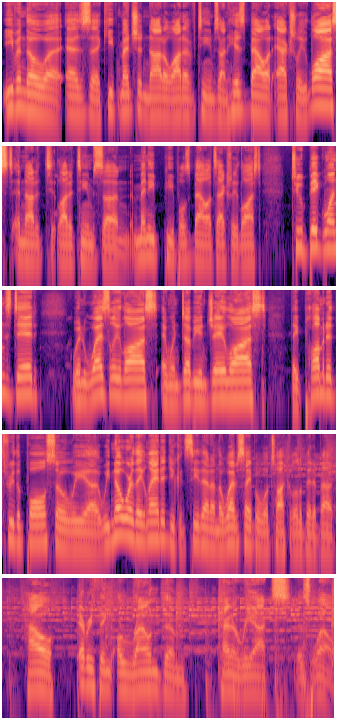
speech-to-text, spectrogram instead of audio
even though uh, as uh, keith mentioned not a lot of teams on his ballot actually lost and not a t- lot of teams on many people's ballots actually lost two big ones did when wesley lost and when w&j lost they plummeted through the poll, so we uh, we know where they landed. You can see that on the website, but we'll talk a little bit about how everything around them kind of reacts as well.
